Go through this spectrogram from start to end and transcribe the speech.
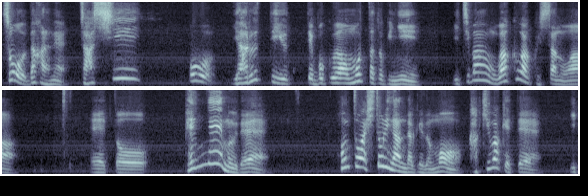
そうだからね雑誌をやるって言って僕は思った時に一番ワクワクしたのはえっ、とペンネームで本当は一人なんだけども書き分けていっ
